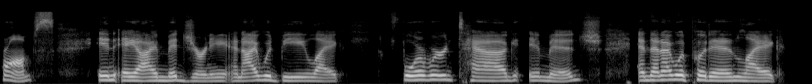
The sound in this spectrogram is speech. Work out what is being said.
prompts in AI Midjourney and I would be like forward tag image and then I would put in like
